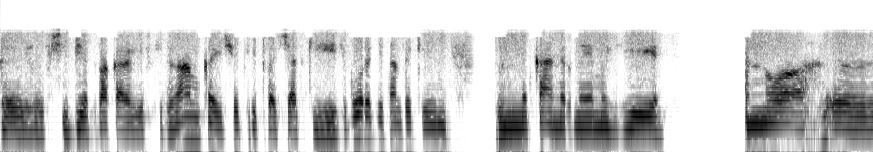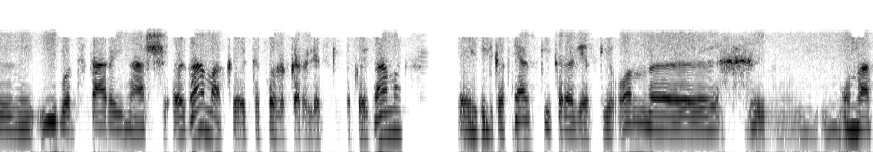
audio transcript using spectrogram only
э, в себе два королевских замка, еще три площадки есть в городе, там такие камерные музеи. Но э, и вот старый наш замок, это тоже королевский такой замок, э, Великокняжский королевский, он э, у нас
